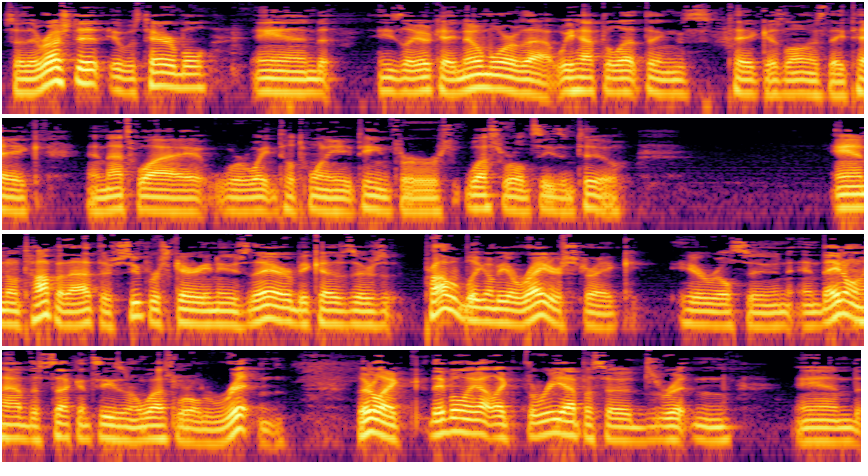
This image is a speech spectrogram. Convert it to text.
So they rushed it. It was terrible, and he's like, okay, no more of that. We have to let things take as long as they take, and that's why we're waiting until 2018 for Westworld season two. And on top of that, there's super scary news there because there's probably going to be a writer's strike here real soon, and they don't have the second season of Westworld written. They're like they've only got like three episodes written, and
